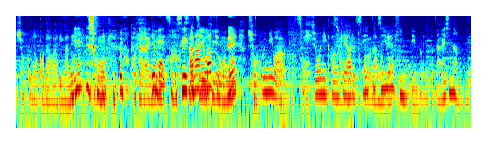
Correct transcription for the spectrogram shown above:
食のこだわりがね。ね お互いでもにねその生活用ラップもね品もね食には非常に関係あるところなので。生活用品っていうのはやっぱ大事なので、うん。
